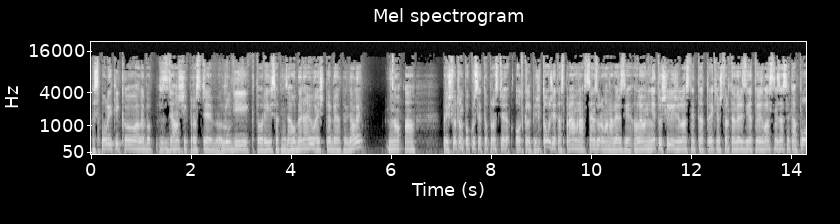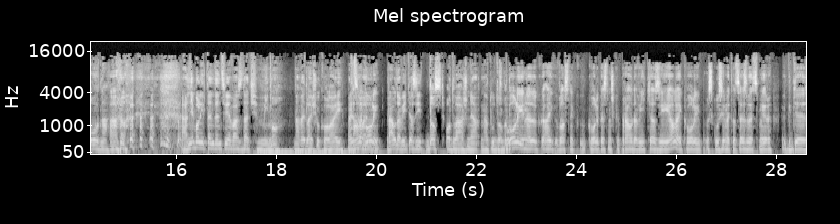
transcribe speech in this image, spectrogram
z politikov alebo z ďalších proste ľudí, ktorí sa tým zaoberajú, EŠTB a tak ďalej. No a pri štvrtom pokuse to proste odklepí, že to už je tá správna cenzurovaná verzia, ale oni netušili, že vlastne tá tretia, štvrtá verzia to je vlastne zase tá pôvodná. Áno. A neboli tendencie vás dať mimo? na vedľajšiu kolaj. Predsa ale boli. Pravda víťazí dosť odvážne na tú dobu. Boli aj vlastne kvôli pesničke Pravda víťazí, ale aj kvôli skúsime to cez vesmír, kde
